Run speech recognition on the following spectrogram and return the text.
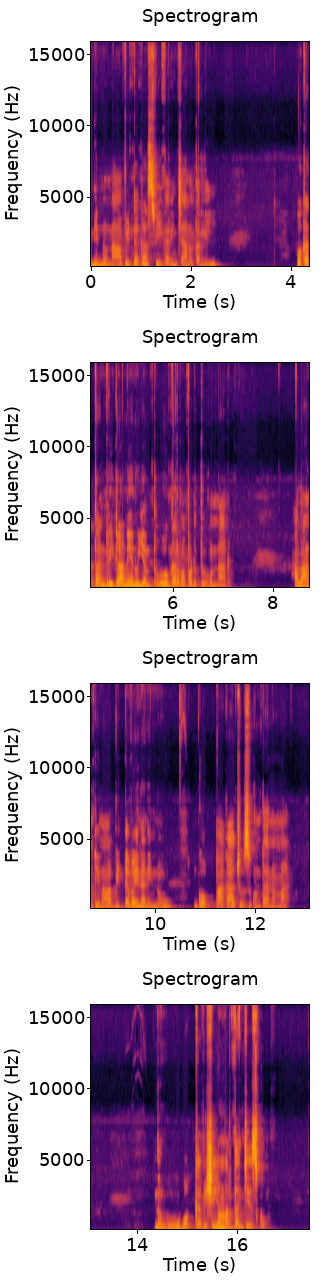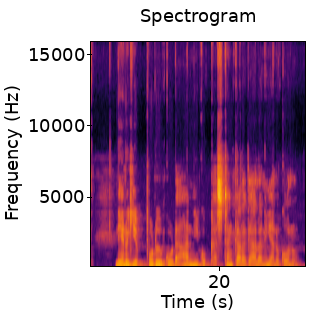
నిన్ను నా బిడ్డగా స్వీకరించాను తల్లి. ఒక తండ్రిగా నేను ఎంతో గర్వపడుతూ ఉన్నాను. అలాంటి నా బిడ్డవైన నిన్ను గొప్పగా చూసుకుంటానమ్మా. నువ్వు ఒక్క విషయం అర్థం చేసుకో. నేను ఎప్పుడూ కూడా నీకు కష్టం కలగాలని అనుకోను.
